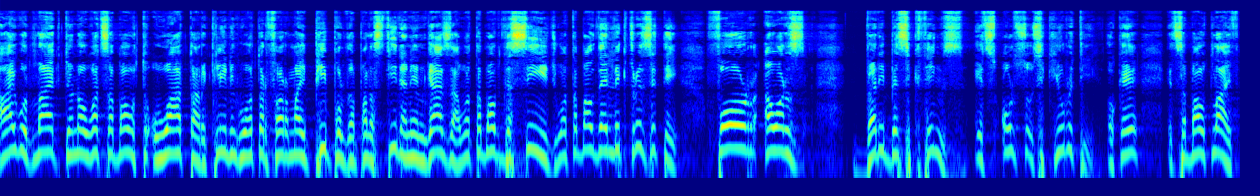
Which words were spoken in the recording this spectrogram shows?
I would like to know what's about water, cleaning water for my people, the Palestinian in Gaza. What about the siege? What about the electricity? Four hours, very basic things. It's also security, okay? It's about life.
